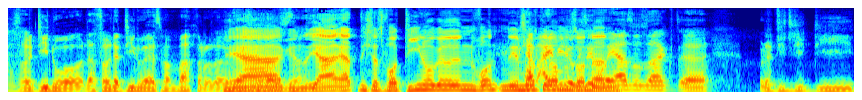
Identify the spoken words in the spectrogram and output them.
Das soll Dino, das soll der Dino erstmal machen oder ja, sowas, ne? ja, er hat nicht das Wort Dino in den Mund Ich genommen, habe ein Video gesehen, wo sondern er so sagt, äh, oder die, die, die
